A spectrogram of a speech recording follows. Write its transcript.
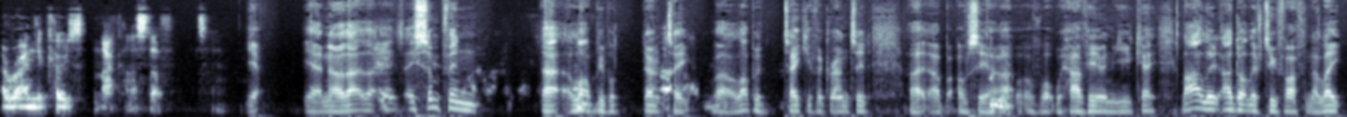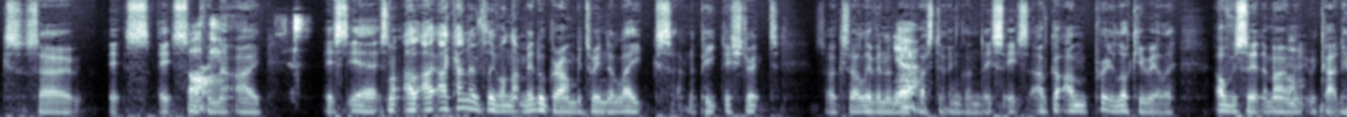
around the coast and that kind of stuff. So, Yeah, Yeah, no, that, that it's, it's something that a lot of people don't take. Well, a lot of people take it for granted. Like ob- obviously uh, of what we have here in the UK. Like I, I don't live too far from the lakes, so it's it's something that I. It's yeah, it's not. I, I- I kind of live on that middle ground between the lakes and the Peak District. So because I live in the Yeah. northwest of England, it's it's. I've got. I'm pretty lucky, really. Obviously, at the moment, we can't do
